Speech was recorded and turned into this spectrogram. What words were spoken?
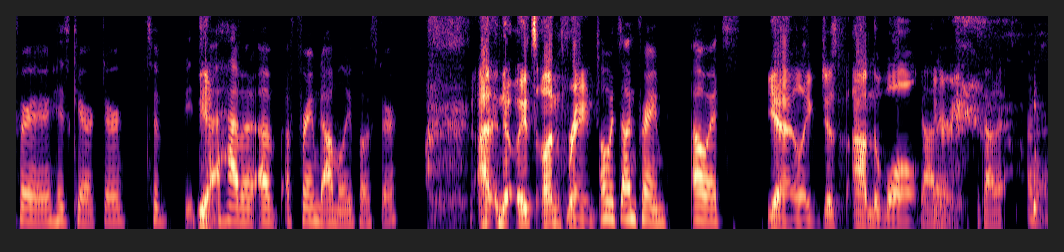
for his character to, be, to yeah. have a, a, framed Amelie poster. I no, it's unframed. Oh, it's unframed. Oh, it's yeah, like just on the wall. Got it. Got it. Okay.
